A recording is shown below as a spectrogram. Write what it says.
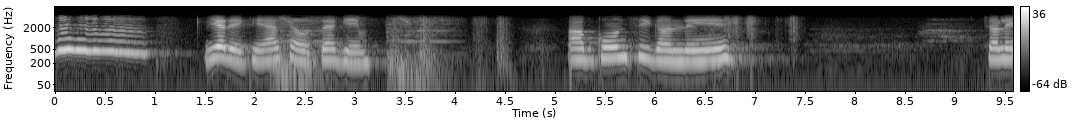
ये देखिए, ऐसा होता है गेम आप कौन सी गन लें? चले,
